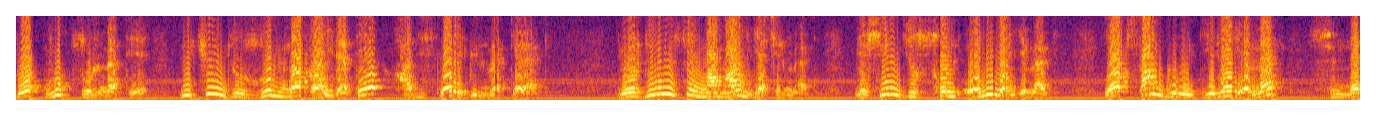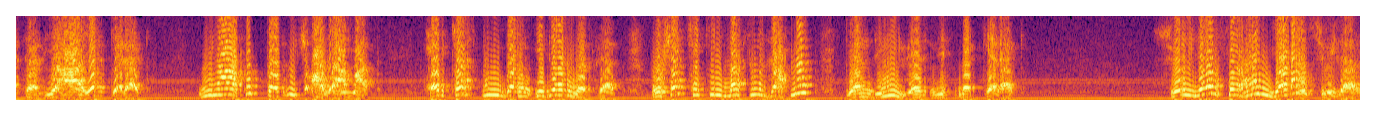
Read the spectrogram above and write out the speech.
dokluk zulmeti, üçüncü zulme gayreti, hadisleri bilmek gerek. Dördüncüsü namaz geçirmek, beşinci sol eliyle yemek, yapsan bunu gider emek, sünnete riayet gerek. Münafık da üç alamat, herkes bundan gider nefret, boşa çekilmesin zahmet, kendini veznetmek gerek. Söylerse hem yalan söyler,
